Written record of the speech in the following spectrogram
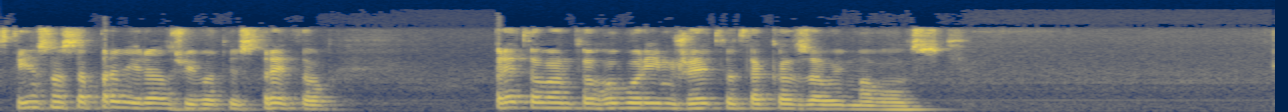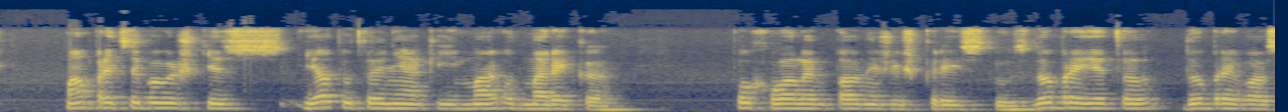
S tým som sa prvý raz v živote stretol. Preto vám to hovorím, že je to taká zaujímavosť. Mám pred sebou ešte, ja tu je nejaký od Mareka. Pochválen Pán Ježiš Kristus. Dobre je to, dobre vás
